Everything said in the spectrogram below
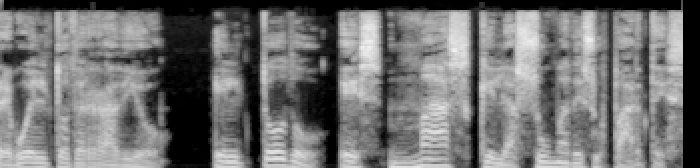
Revuelto de radio. El todo es más que la suma de sus partes.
